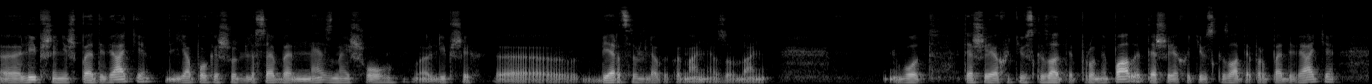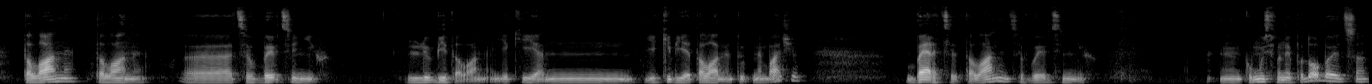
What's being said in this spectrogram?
е, ліпше, ніж П9. Я поки що для себе не знайшов е, ліпших берців для виконання завдання. От. Те, що я хотів сказати про Непали, те, що я хотів сказати про П9. Талани, талани е, це вбивці ніг. любі талани, які, я, які б я талани тут не бачив. Берці талани це вбивці ніг. Комусь вони подобаються,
